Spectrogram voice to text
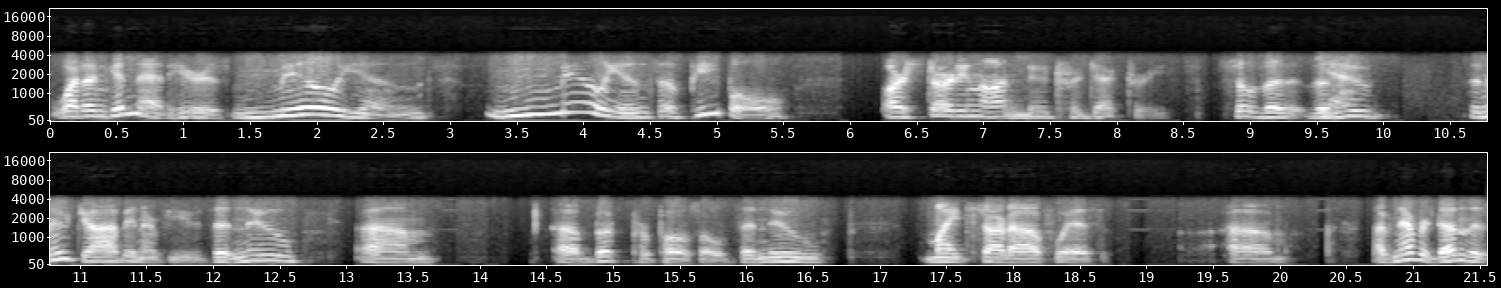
what I'm getting at here is millions, millions of people are starting on new trajectories. So the the yeah. new the new job interview, the new um, uh, book proposal, the new might start off with. Um, I've never done this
